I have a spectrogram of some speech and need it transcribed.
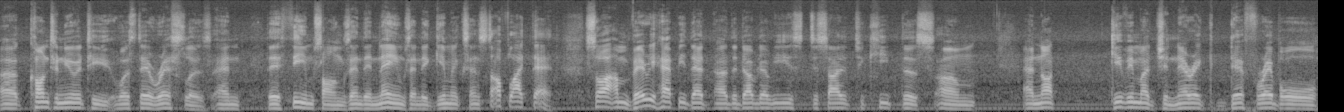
uh, continuity with their wrestlers, and their theme songs and their names and their gimmicks and stuff like that. So I'm very happy that uh, the WWE's decided to keep this um, and not give him a generic Def Rebel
